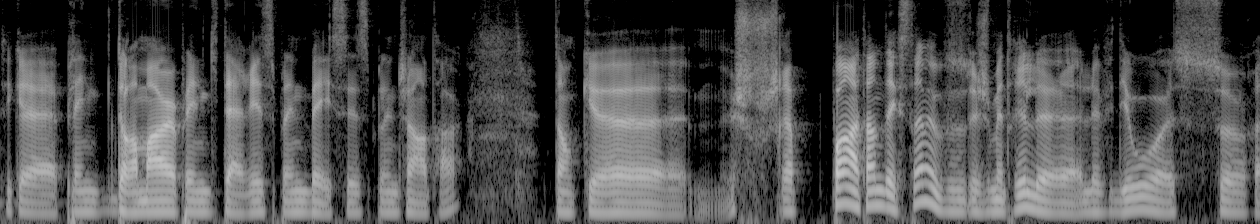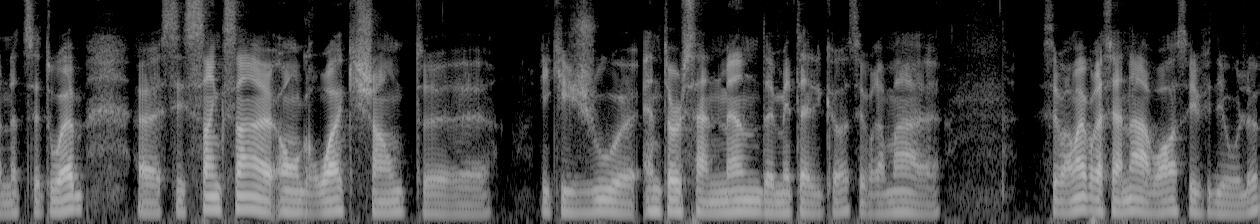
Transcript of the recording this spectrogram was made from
C'est que plein de drummers, plein de guitaristes, plein de bassistes, plein de chanteurs. Donc, je serais pas entendre d'extrait, mais je mettrai le, vidéo sur notre site web. C'est 500 euh, Hongrois qui chantent et qui jouent Enter Sandman de Metallica. C'est vraiment, c'est vraiment impressionnant à voir ces vidéos-là.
